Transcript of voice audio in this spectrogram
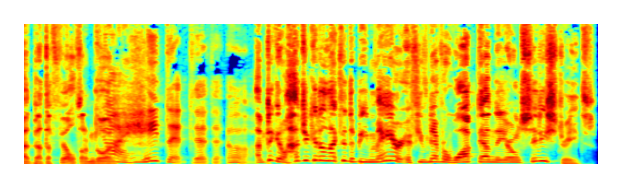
about the filth. And I'm going. I hate that. That, that oh, I'm thinking, well, how'd you get elected to be mayor if you've never walked down to your own city streets?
